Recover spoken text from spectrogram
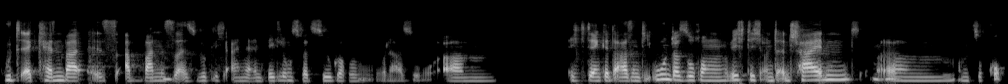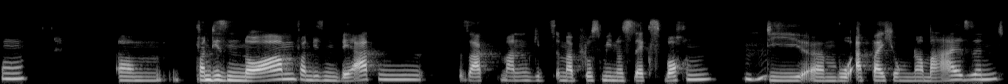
gut erkennbar ist, ab wann ist es also wirklich eine Entwicklungsverzögerung oder so. Ähm, ich denke, da sind die U-Untersuchungen wichtig und entscheidend, mhm. ähm, um zu gucken. Ähm, von diesen Normen, von diesen Werten sagt man, gibt es immer plus minus sechs Wochen, mhm. die, ähm, wo Abweichungen normal sind.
